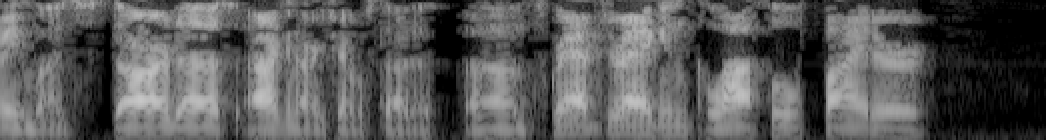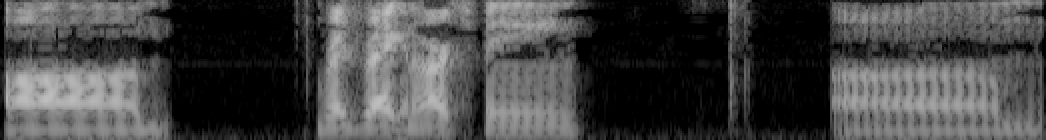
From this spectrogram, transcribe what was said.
pretty much. Stardust, I can already trample Stardust. Um, Scrap Dragon, Colossal Fighter, um, Red Dragon Archfiend, um,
